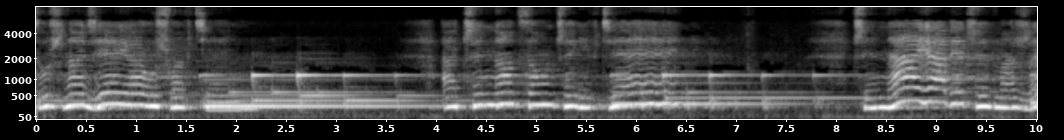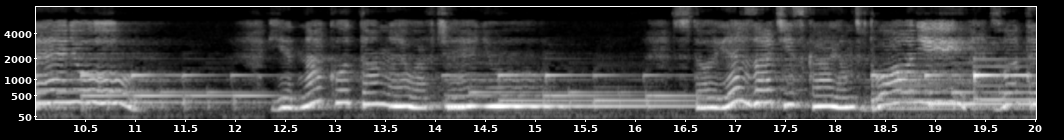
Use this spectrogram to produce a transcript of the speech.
Cóż nadzieja uszła w cień, a czy nocą, czyli w dzień? Czy na jawie, czy w marzeniu? Jednak utonęła w cieniu. Stoję zaciskając w dłoni złoty.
